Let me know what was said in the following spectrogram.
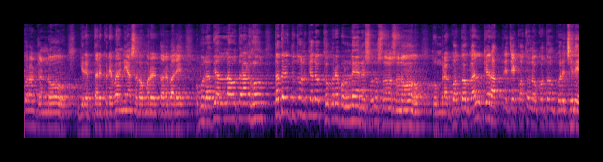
করার জন্য। গ্রেপ্তার করে এবার নিয়ে আসলো ওমরের দরবারে। ওমর আদি আল্লাহ তাদের দুজনকে লক্ষ্য করে বললেন, শোনো শোনো শোনো, তোমরা গতকালকে রাত্রে যে কথন করেছিলে,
